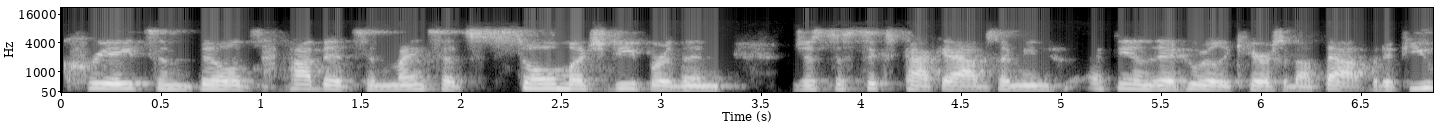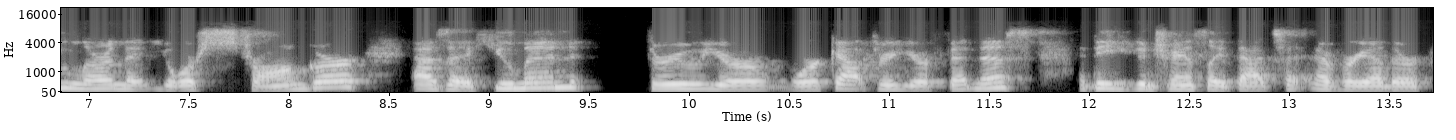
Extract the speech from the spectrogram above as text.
creates and builds habits and mindsets so much deeper than just a six pack abs. I mean, at the end of the day, who really cares about that? But if you learn that you're stronger as a human through your workout, through your fitness, I think you can translate that to every other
